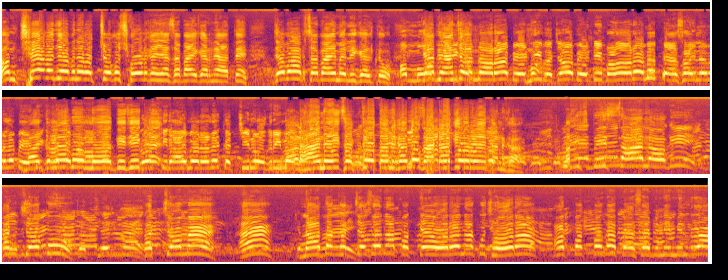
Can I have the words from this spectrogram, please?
हम छह बजे अपने बच्चों को छोड़ के यहाँ सफ़ाई करने आते हैं। जब आप सफ़ाई में निकलते हो क्या नारा बेटी बचाओ बेटी पढ़ाओ। रहा हमें पैसा ही नहीं मिला बेटी मतलब मोदी जी किराए में रहने कच्ची नौकरी में बढ़ा नहीं सकते तनख्वाह तो घटा क्यों रहे हैं तनख्वाह। बीस बीस साल होगी बच्चों को। कच्चों में। हैं? ना तो कच्चों से ना पक्के हो रहा ना कुछ हो रहा। अब पक्कों का पैसा भी नहीं मिल रहा।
